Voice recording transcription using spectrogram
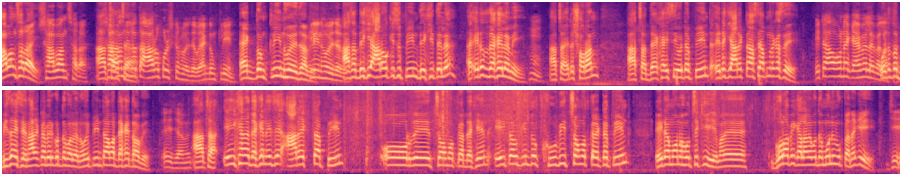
সাবান ছাড়াই? সাবান ছাড়া আচ্ছা, সাবান আচ্ছা। দিলে তো আরও পরিষ্কার হয়ে যাবে একদম ক্লিন একদম ক্লিন হয়ে যাবে। Clean হয়ে যাবে। আচ্ছা দেখি আরও কিছু প্রিন্ট দেখি তাহলে। এটা তো দেখাইলামই। আচ্ছা এটা সরান। আচ্ছা দেখাইছি ওইটা প্রিন্ট এটা কি আরেকটা আছে আপনার কাছে? এটা অনেক অ্যাভেলেবেল ওটা তো ভিজাইছেন আরেকটা বের করতে বলেন ওই প্রিন্টটা আবার দেখাইতে হবে। এই যে আমি আচ্ছা এইখানে দেখেন এই যে আরেকটা প্রিন্ট ওরে চমৎকার দেখেন এইটাও কিন্তু খুবই চমৎকার একটা প্রিন্ট এটা মনে হচ্ছে কি মানে গোলাপি কালারের মধ্যে মণিমুক্তা নাকি? জি।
